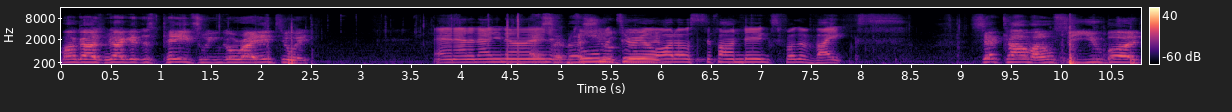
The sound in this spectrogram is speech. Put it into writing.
Come on, guys, we gotta get this paid so we can go right into it. And out of 99, SMS, dual material good. auto, Stefon Diggs for the Vikes. Setcom, I don't see you, bud.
